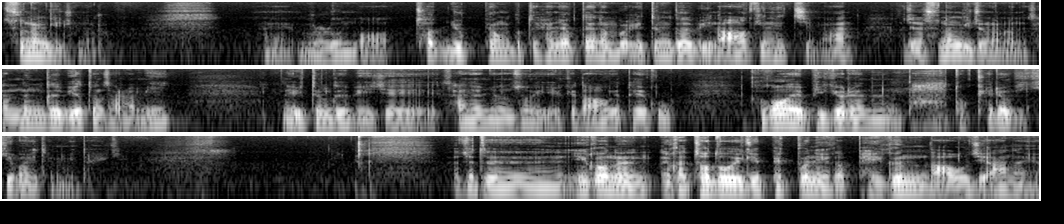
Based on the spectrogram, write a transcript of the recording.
수능 기준으로. 네, 물론 뭐 첫 6평부터 현역 때는 뭐 1등급이 나왔긴 했지만 어쨌든 수능 기준으로는 3등급이었던 사람이 1등급이 이제 4년 연속이 이렇게 나오게 되고 그거의 비결에는 다 독해력이 기반이 됩니다. 이게 어쨌든 이거는 그러니까 저도 이게 100분위가 100은 나오지 않아요.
